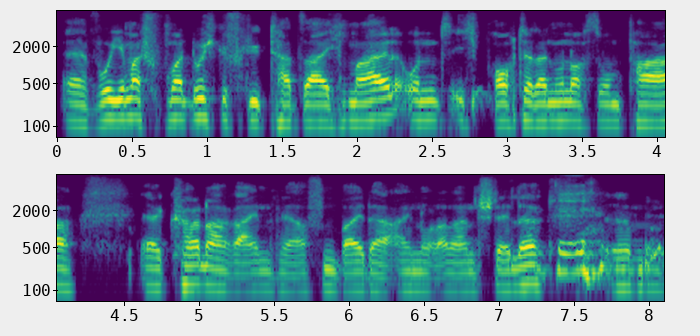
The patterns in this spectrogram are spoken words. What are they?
äh, wo jemand schon mal durchgeflügt hat, sage ich mal. Und ich brauchte dann nur noch so ein paar äh, Körner reinwerfen bei der einen oder anderen Stelle. Okay. Ähm,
